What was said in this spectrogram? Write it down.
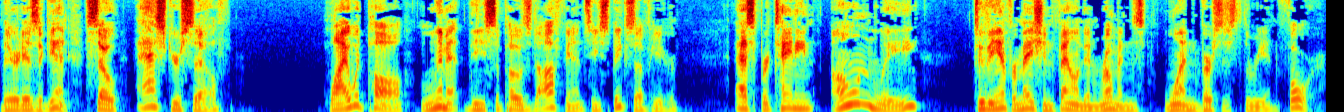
There it is again. So ask yourself, why would Paul limit the supposed offense he speaks of here as pertaining only to the information found in Romans 1 verses 3 and 4?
